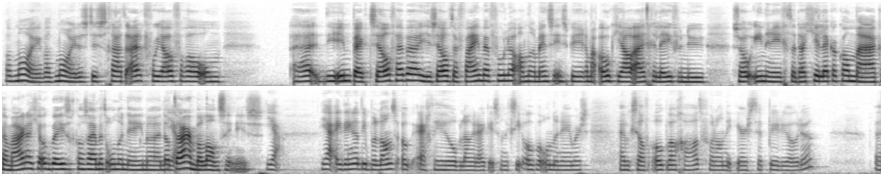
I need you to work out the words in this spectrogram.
Wat mooi, wat mooi. Dus, dus het gaat eigenlijk voor jou vooral om die impact zelf hebben, jezelf daar fijn bij voelen, andere mensen inspireren, maar ook jouw eigen leven nu zo inrichten dat je lekker kan maken, maar dat je ook bezig kan zijn met ondernemen en dat Ja. daar een balans in is. Ja. ja, ik denk dat die balans ook echt heel belangrijk is. Want ik zie ook wel ondernemers, heb ik zelf ook wel gehad, vooral in de eerste periode, eh,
